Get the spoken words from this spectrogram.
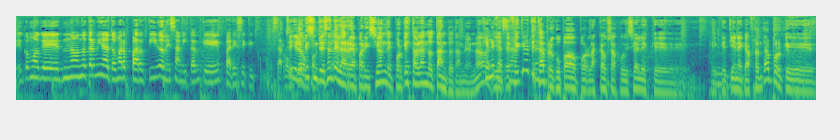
Eh, Como que no, no termina de tomar partido en esa amistad que parece que como que se rompió Sí, lo que es interesante es la reaparición de por qué está hablando tanto también, ¿no? ¿Qué le Y pasa? efectivamente está preocupado por las causas judiciales que, que- Mm. que tiene que afrontar porque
